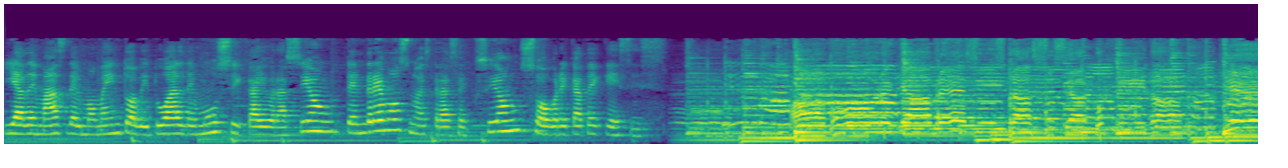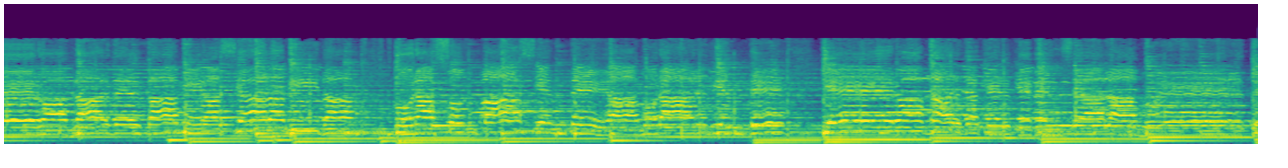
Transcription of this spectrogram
Y además del momento habitual de música y oración, tendremos nuestra sección sobre catequesis. Amor que abre sus brazos y acogida, quiero hablar del camino hacia la vida corazón paciente, amor ardiente, quiero hablar de aquel que vence a la muerte.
